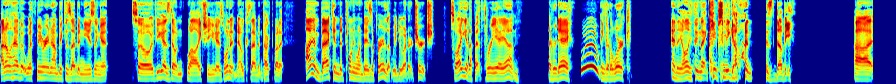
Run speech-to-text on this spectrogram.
I don't have it with me right now because I've been using it. So if you guys don't, well, actually, you guys wouldn't know because I haven't talked about it. I am back into 21 days of prayer that we do at our church. So I get up at 3 a.m. every day Woo! and go to work. And the only thing that keeps me going is Dubby. Uh,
